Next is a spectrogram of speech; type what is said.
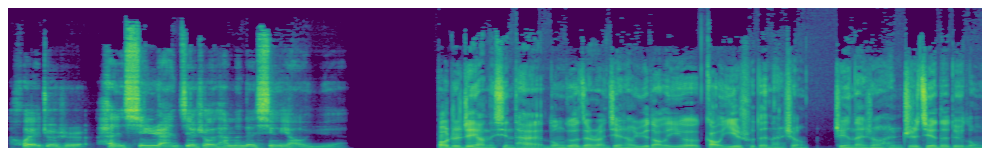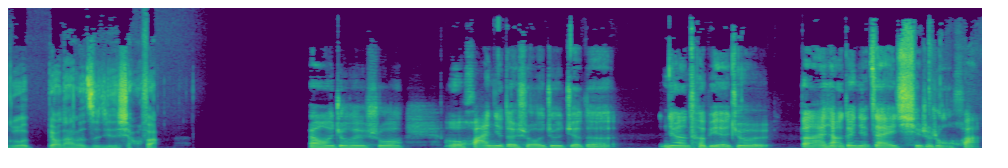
会就是很欣然接受他们的性邀约。抱着这样的心态，龙哥在软件上遇到了一个搞艺术的男生，这个男生很直接的对龙哥表达了自己的想法，然后就会说，我划你的时候就觉得。你很特别，就是本来想跟你在一起这种话，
